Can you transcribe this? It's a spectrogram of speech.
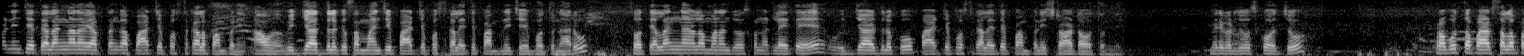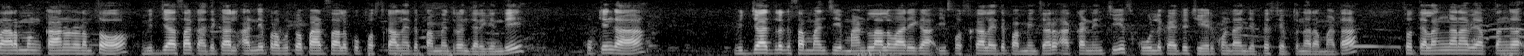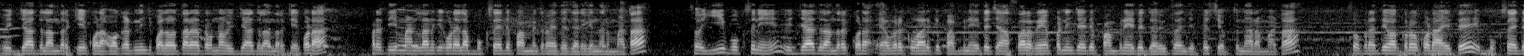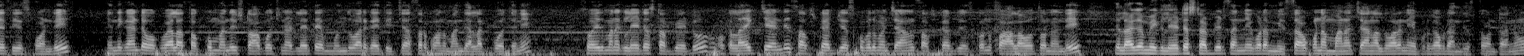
ఇప్పటి నుంచే తెలంగాణ వ్యాప్తంగా పాఠ్య పుస్తకాల పంపిణీ. అవును విద్యార్థులకు సంబంధించి పాఠ్య పుస్తకాలు అయితే పంపిణీ చేయబోతున్నారు. సో తెలంగాణలో మనం చూసుకున్నట్లయితే విద్యార్థులకు పాఠ్య పుస్తకాలు అయితే పంపిణీ స్టార్ట్ అవుతుంది. మీరు ఇక్కడ చూసుకోవచ్చు. ప్రభుత్వ పాఠశాల ప్రారంభం కానుండడంతో విద్యాశాఖ అధికారులు అన్ని ప్రభుత్వ పాఠశాలకు పుస్తకాలను అయితే పంపించడం జరిగింది. ముఖ్యంగా విద్యార్థులకు సంబంధించి మండలాల వారీగా ఈ పుస్తకాలు అయితే పంపించారు. అక్కడి నుంచి స్కూళ్ళకి అయితే చేరుకుంటా అని చెప్పేసి చెప్తున్నారన్నమాట. సో తెలంగాణ వ్యాప్తంగా విద్యార్థులందరికీ కూడా ఒకటి నుంచి పదవ తరగతి ఉన్న విద్యార్థులందరికీ కూడా ప్రతి మండలానికి కూడా ఇలా బుక్స్ అయితే పంపించడం అయితే జరిగిందనమాట సో ఈ బుక్స్ని విద్యార్థులందరికీ కూడా ఎవరికి వారికి పంపిణీ అయితే చేస్తారు రేపటి నుంచి అయితే పంపిణీ అయితే జరుగుతుందని చెప్పేసి చెప్తున్నారన్నమాట. సో ప్రతి ఒక్కరూ కూడా అయితే ఈ బుక్స్ అయితే తీసుకోండి. ఎందుకంటే ఒకవేళ తక్కువ మందికి స్టాక్ వచ్చినట్లయితే ముందు వరకు అయితే ఇచ్చేస్తారు కొంతమంది వెళ్ళకపోతేనే. సో ఇది మనకి లేటెస్ట్ అప్డేట్. ఒక లైక్ చేయండి సబ్స్క్రైబ్ చేసుకోకపోతే మన ఛానల్ సబ్స్క్రైబ్ చేసుకొని ఫాలో అవుతుండండి ఇలాగే మీకు లేటెస్ట్ అప్డేట్స్ అన్నీ కూడా మిస్ అవ్వకుండా మన ఛానల్ ద్వారా నేను ఎప్పటికప్పుడు అందిస్తూ ఉంటాను.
